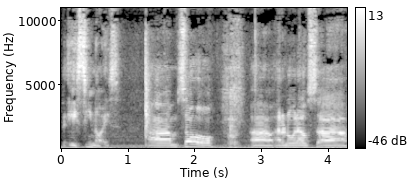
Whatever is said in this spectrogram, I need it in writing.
the AC noise. Um, so uh, I don't know what else uh,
